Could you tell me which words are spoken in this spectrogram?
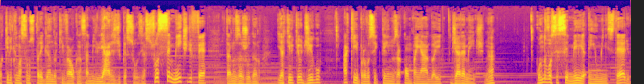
aquilo que nós estamos pregando aqui vai alcançar milhares de pessoas e a sua semente de fé está nos ajudando. E aquilo que eu digo aqui para você que tem nos acompanhado aí diariamente, né? Quando você semeia em um ministério,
